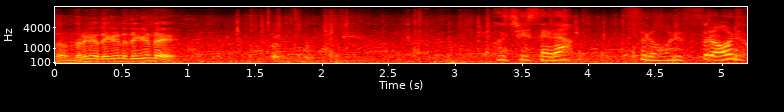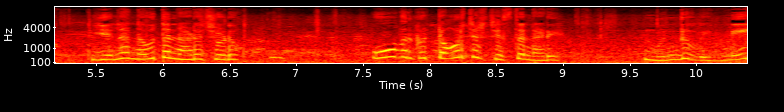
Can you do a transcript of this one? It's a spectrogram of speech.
తొందరగా దిగండి దిగండి. వచ్చేసాడా? Fraud fraud. ఎలా నవ్వుతున్నాడో చూడు. ఓవర్గా టార్చర్ చేస్తున్నాడే. ముందు విన్ని.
